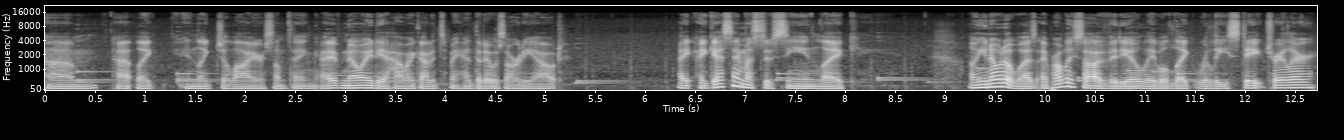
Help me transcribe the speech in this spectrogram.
um, at like in like July or something. I have no idea how I got into my head that it was already out. I, I guess I must have seen like Oh, you know what it was? I probably saw a video labeled like release date trailer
